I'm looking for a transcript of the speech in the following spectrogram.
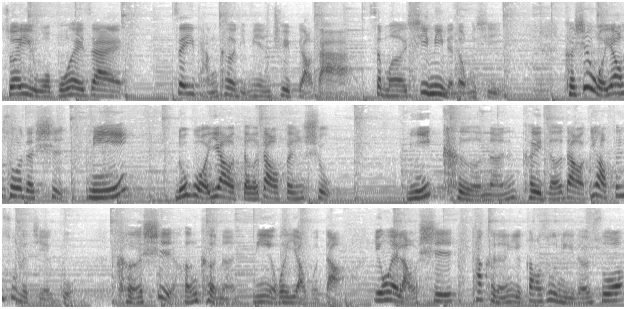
所以我不会在这一堂课里面去表达这么细腻的东西。可是我要说的是，你如果要得到分数。你可能可以得到要分数的结果，可是很可能你也会要不到，因为老师他可能也告诉你的说，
